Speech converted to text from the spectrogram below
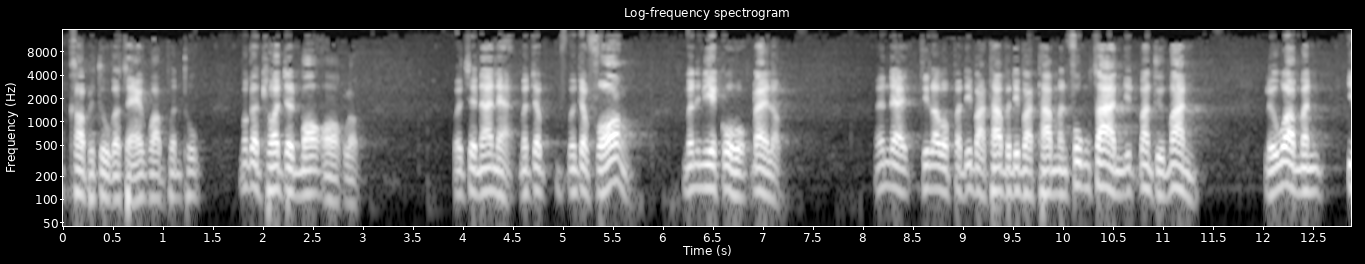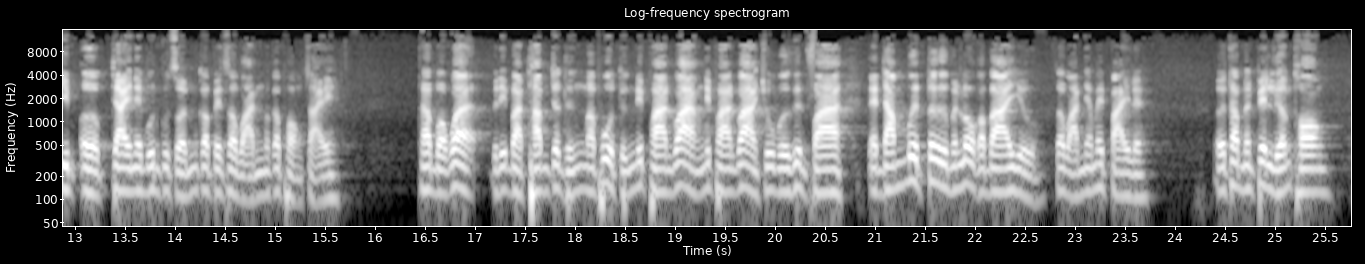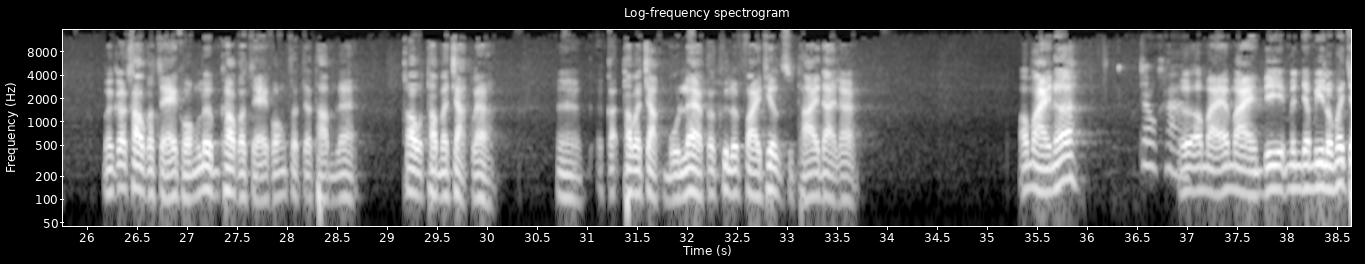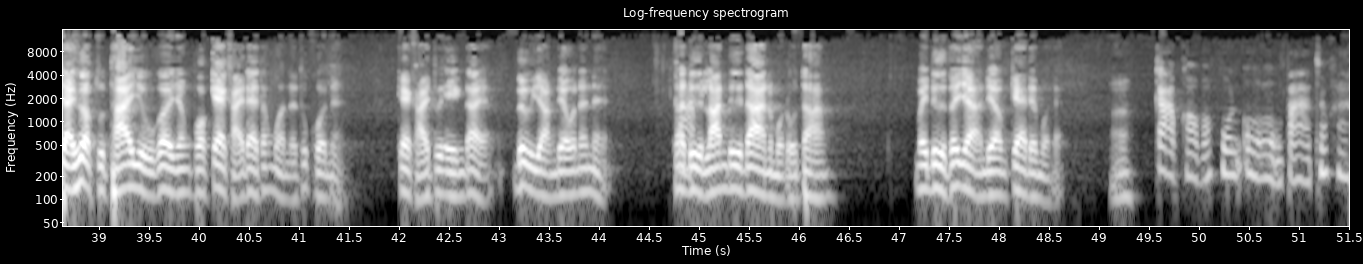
เข้าไปถูกกระแสความพ้นทุกข์มันก็ทอจะมองออกหรอก เพราะฉะนั้นเนี่ยมันจะมันจะฟ้อง มันไม่มีโกหกได้หรอกนั่นแหละที่เราปฏิบัติธรรมปฏิบัติธรรมมันฟุ้งซ่านยึดมั่นถือมั่น หรือว่ามันอิ่มเอิบใจในบุญกุศลมันก็เป็นสวรรค์มันก็ผ่องใส ถ้าบอกว่าปฏิบัติธรรมจนถึงมาพูดถึงนิพพานว่าง นิพพานว่างชูมือขึ้นฟ้า แต่ดำมืดตื้อมันโลกอบายอยู่ สวรรค์ยังไม่ไปเลย เออถ้ามันเป็นเหลืองทอง มันก็เข้ากระแสของเริ่มเข้ากระแสของสัจธรรมแล้ว เข้าธรรมจักรแล้วเออธรรมจักรหมุนแล้วก็ขึ้นรถไฟเที่ยวสุดท้ายได้แล้ว เอาใหม่เนอะเจ้าค่ะเออเอาใหม่เอาใหม่ดี มันยังมีลมหายใจเฮือกสุดท้ายอยู่ก็ยังพอแก้ไขได้ทั้งหมดนะทุกคนเนี่ยแก้ไขตัวเองได้ ดื้ออย่างเดียวนั่นเนี่ยถ้าดื้อร้านดื้อด้านหมดโอทางไม่ดื้อสักอย่างเดียวแก้ได้หมดอะกราบขอบพระคุณองค์หลวงตาเจ้าค่ะ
